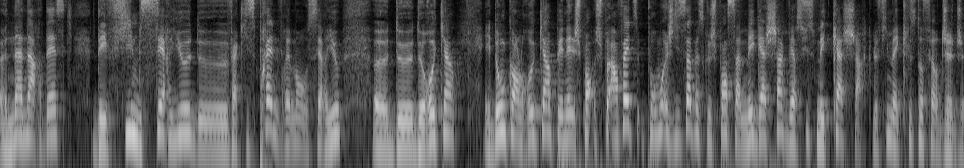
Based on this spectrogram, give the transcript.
nanardesque des films sérieux de enfin qui se prennent vraiment au sérieux euh, de, de requins. Et donc quand le requin pénètre, je pense je- en fait pour moi je dis ça parce que je pense à Mega Shark versus Mecha Shark, le film avec Christopher Judge.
